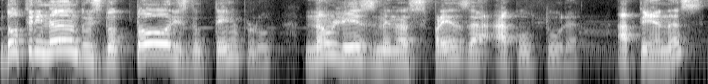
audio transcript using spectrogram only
Doutrinando os doutores do templo, não lhes menospreza a cultura, apenas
